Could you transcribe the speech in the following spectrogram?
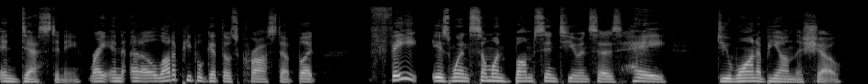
and destiny, right? And a lot of people get those crossed up, but fate is when someone bumps into you and says, Hey, do you want to be on the show?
